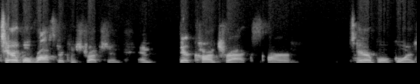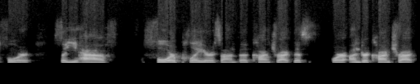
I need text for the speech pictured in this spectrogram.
terrible roster construction, and their contracts are terrible going forward. So you have four players on the contract that's or under contract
